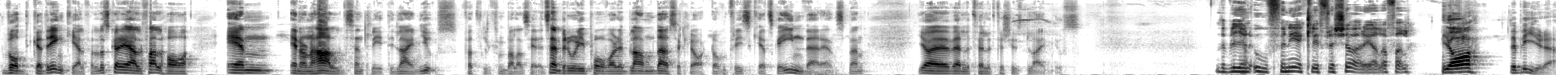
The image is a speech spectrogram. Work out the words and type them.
vodka-drink i alla fall, då ska du i alla fall ha en, en och en halv centiliter limejuice för att liksom balansera det. Sen beror det ju på vad du blandar såklart, om friskhet ska in där ens. Men jag är väldigt, väldigt förtjust i limejuice. Det blir ju en oförneklig fräschör i alla fall. Ja, det blir ju det.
